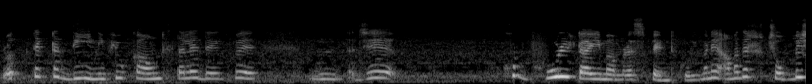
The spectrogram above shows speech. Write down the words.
প্রত্যেকটা দিন ইফ ইউ কাউন্ট তাহলে দেখবে যে খুব ভুল টাইম আমরা স্পেন্ড করি। মানে আমাদের চব্বিশ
